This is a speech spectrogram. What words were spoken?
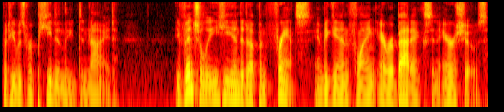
but he was repeatedly denied. Eventually, he ended up in France and began flying aerobatics and air shows.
